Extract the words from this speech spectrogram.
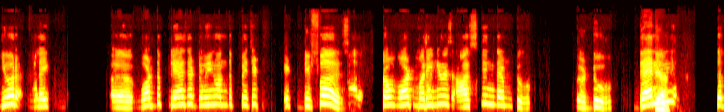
you're like uh, what the players are doing on the pitch, it, it differs from what Mourinho is asking them to uh, do. Then the,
